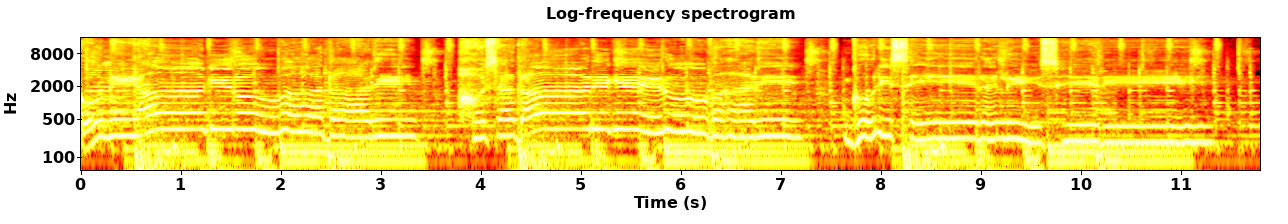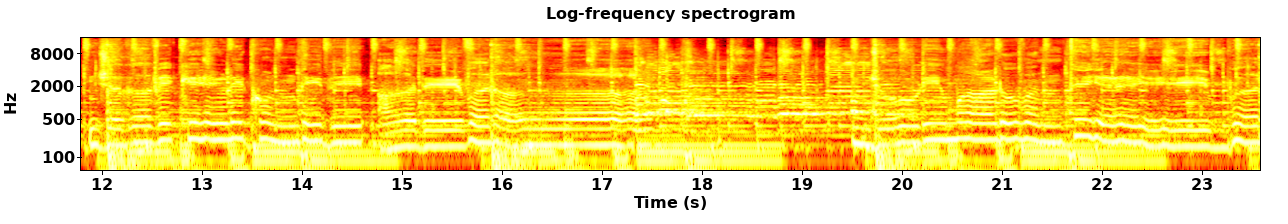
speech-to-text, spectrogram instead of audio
ಕೊನೆಯಾಗಿರುವ ದಾರಿ, ಹೊಸ ದಾರಿಗೇರುವಾರಿ ಗುರಿ ಸೇರಲಿ ಸೇರಿ. ಜಗವೇ ಕೇಳಿಕೊಂಡಿದೆ ಆ ದೇವರ. ಜೋಡಿ ಮಾಡುವಂತೆಯೇ ಇಬ್ಬರ.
